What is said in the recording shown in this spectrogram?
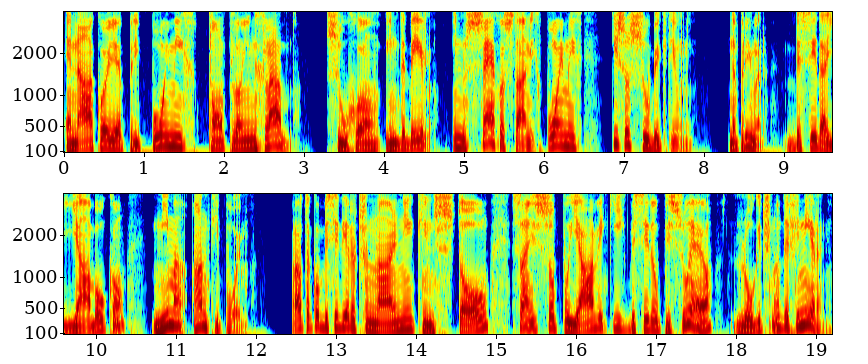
Enako je pri pojmih toplo in hladno, suho in debelo in vseh ostalih pojmih, ki so subjektivni. Naprimer, beseda jabolko nima antipojma. Prav tako besedi računalnik in stol, saj so pojavi, ki jih besede opisujejo, logično definirani.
